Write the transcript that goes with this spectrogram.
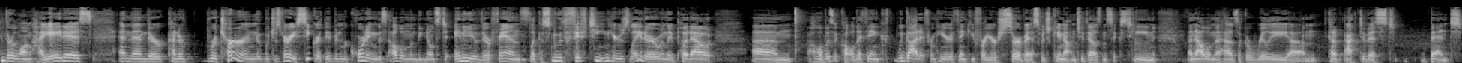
their long hiatus and then their kind of return which was very secret they'd been recording this album unbeknownst to any of their fans like a smooth 15 years later when they put out um oh, what was it called i think we got it from here thank you for your service which came out in 2016 an album that has like a really um, kind of activist bent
